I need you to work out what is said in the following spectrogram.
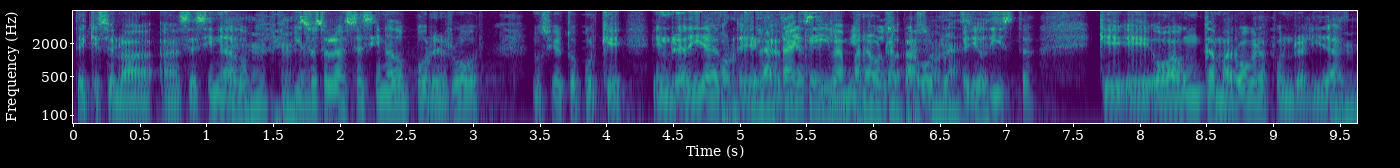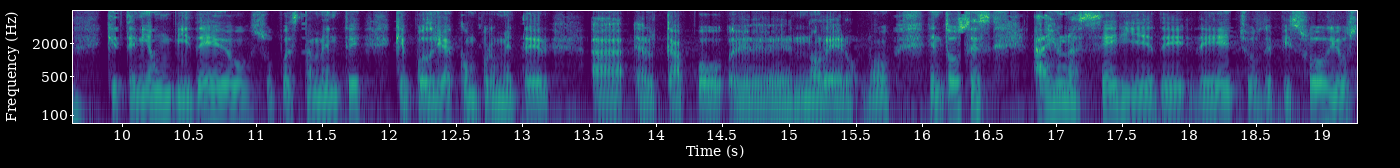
de que se lo ha asesinado, y se lo ha asesinado por error, ¿no es cierto? Porque en realidad Porque el eh, ataque iba para otra persona, a otro periodista que o a un camarógrafo en realidad que tenía un video supuestamente que podría comprometer a el capo Norero, ¿no? Entonces hay una serie de, de hechos de episodios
